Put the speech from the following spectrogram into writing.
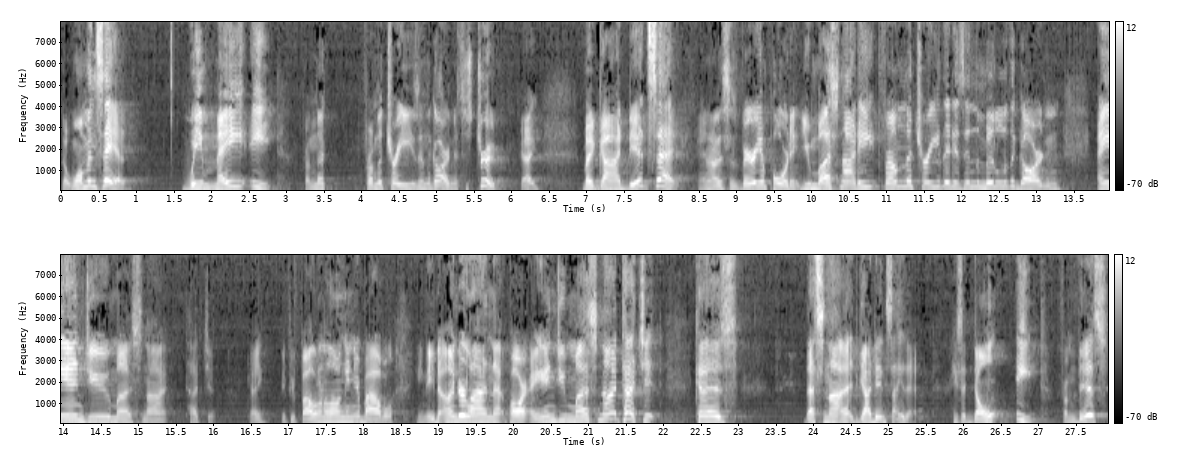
The woman said, We may eat from the from the trees in the garden. This is true. Okay? But God did say, you know, this is very important. You must not eat from the tree that is in the middle of the garden, and you must not touch it. Okay? If you're following along in your Bible, you need to underline that part, and you must not touch it because that's not, God didn't say that. He said, don't eat from this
